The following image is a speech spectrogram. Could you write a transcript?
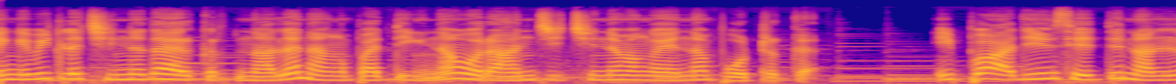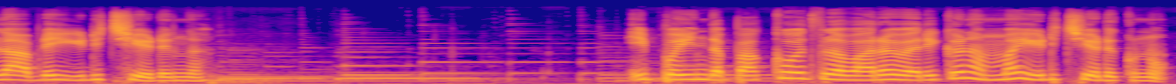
எங்கள் வீட்டில் சின்னதாக இருக்கிறதுனால நாங்கள் பார்த்தீங்கன்னா ஒரு அஞ்சு சின்ன வெங்காயம் தான் போட்டிருக்கேன். இப்போ அதையும் சேர்த்து நல்லா அப்படியே இடித்து எடுங்க. இப்போ இந்த பக்குவத்தில் வர வரைக்கும் நம்ம இடித்து எடுக்கணும்.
